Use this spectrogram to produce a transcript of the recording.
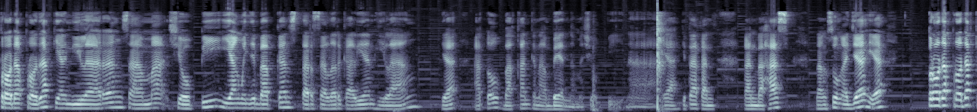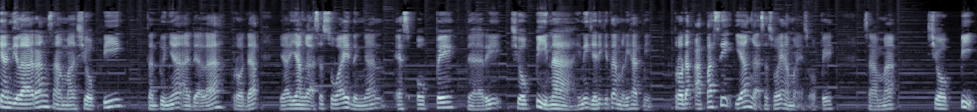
produk-produk yang dilarang sama Shopee yang menyebabkan star seller kalian hilang ya atau bahkan kena ban nama Shopee. Nah, ya kita akan akan bahas langsung aja ya. Produk-produk yang dilarang sama Shopee tentunya adalah produk ya yang nggak sesuai dengan SOP dari Shopee. Nah, ini jadi kita melihat nih produk apa sih yang nggak sesuai sama SOP sama Shopee.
